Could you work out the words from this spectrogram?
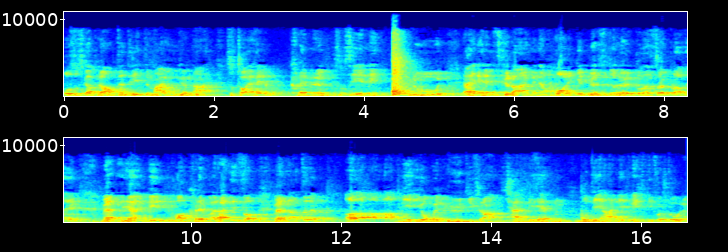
og så skal prate dritt til meg om Gunnar, så tar jeg heller klem rundt den og sier min bror, jeg elsker deg, men jeg har ikke lyst til å høre på den søpla di. Men jeg vil Han klemmer her, liksom. Men at, at, at vi jobber ut ifra kjærligheten. Og det er litt viktig, forstår du.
